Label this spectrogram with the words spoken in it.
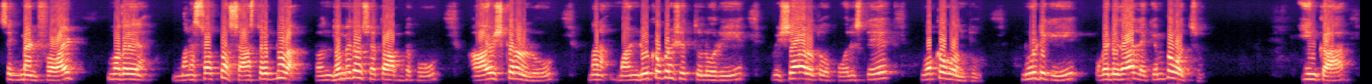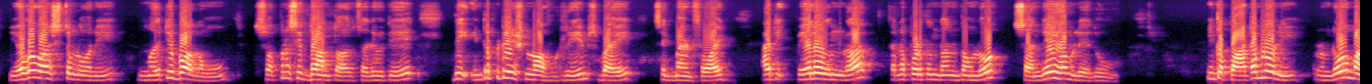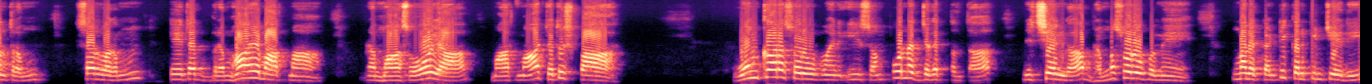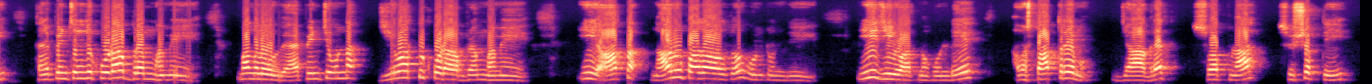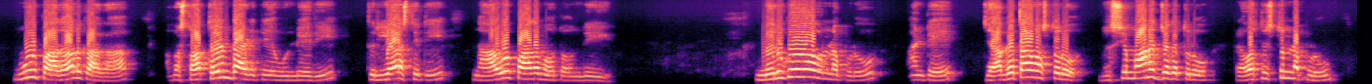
సిగ్మెంట్ ఫ్రాయిడ్ మొదలైన మనస్తత్వ శాస్త్రజ్ఞుల పంతొమ్మిదవ శతాబ్దపు ఆవిష్కరణలు మన మండూకోపనిషత్తులోని విషయాలతో పోలిస్తే ఒక వంతు నూటికి ఒకటిగా లెక్కింపవచ్చు. ఇంకా యోగ వాసిష్టంలోని మొదటి భాగము స్వప్న సిద్ధాంతాలు చదివితే the interpretation of dreams by Sigmund Freud అతి పేలవంగా కనపడుతుందనటంలో సందేహం లేదు. ఇంకా పాఠంలోని రెండవ మంత్రం సర్వగం ఏతద్ బ్రహ్మాయమాత్మ బ్రహ్మాసోయ మాత్మ చతుష్పా. ఓంకార స్వరూపమైన ఈ సంపూర్ణ జగత్తంతా నిశ్చయంగా బ్రహ్మస్వరూపమే. మన కంటికి కనిపించేది కనిపించినది కూడా బ్రహ్మమే. మనలో వ్యాపించి ఉన్న జీవాత్మ కూడా బ్రహ్మమే. ఈ ఆత్మ నాలుగు పాదాలతో ఉంటుంది. ఈ జీవాత్మకు ఉండే అవస్థాత్రయము. జాగ్రత్త స్వప్న సుషప్తి మూడు పాదాలు కాగా అవస్థాత్రయం దాటితే ఉండేది తుర్యాస్థితి నాలుగో పాదం అవుతోంది మెలుగుగా ఉన్నప్పుడు అంటే జాగ్రత్తావస్థలో దృశ్యమాన జగత్తులో ప్రవర్తిస్తున్నప్పుడు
